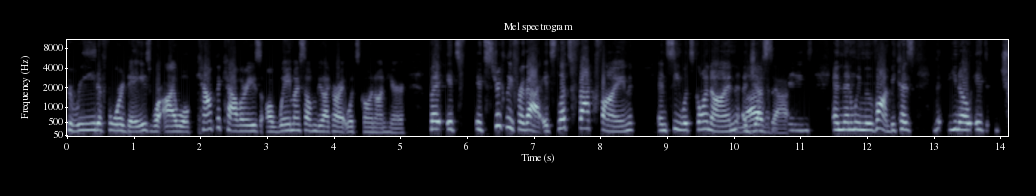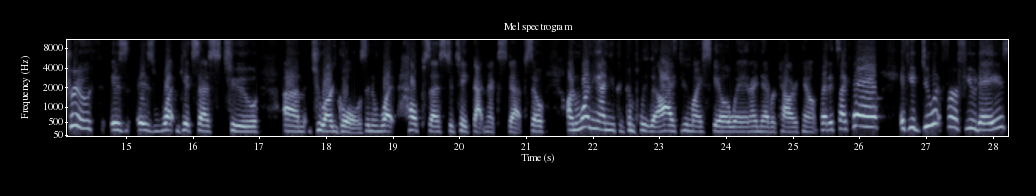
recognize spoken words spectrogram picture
three to four days where I will count the calories, I'll weigh myself and be like, all right, what's going on here? But it's it's strictly for that. It's let's fact find and see what's going on, Love adjust that. things, and then we move on. Because you know, it truth is is what gets us to um, to our goals and what helps us to take that next step. So on one hand, you could completely I threw my scale away and I never calorie count, but it's like, well, if you do it for a few days,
